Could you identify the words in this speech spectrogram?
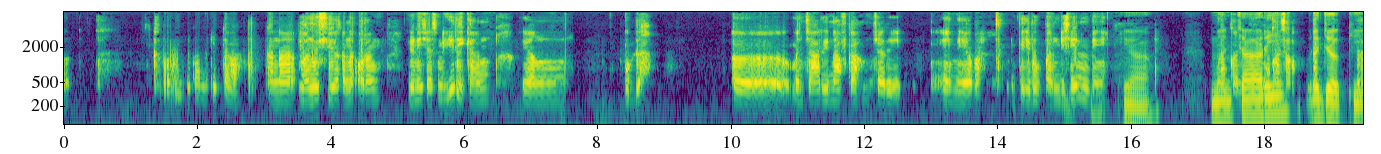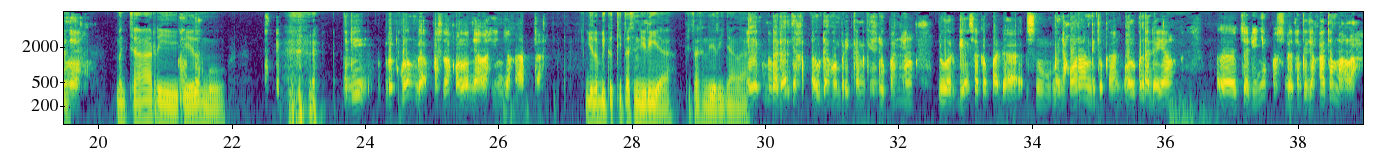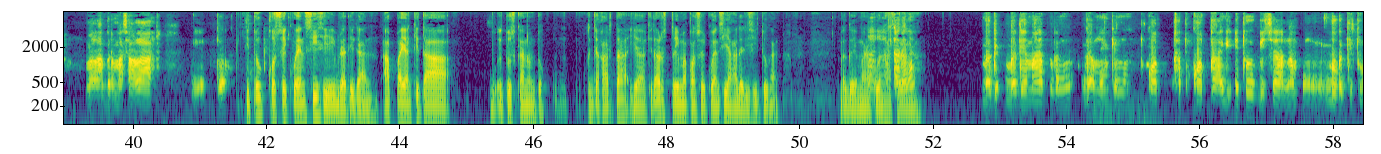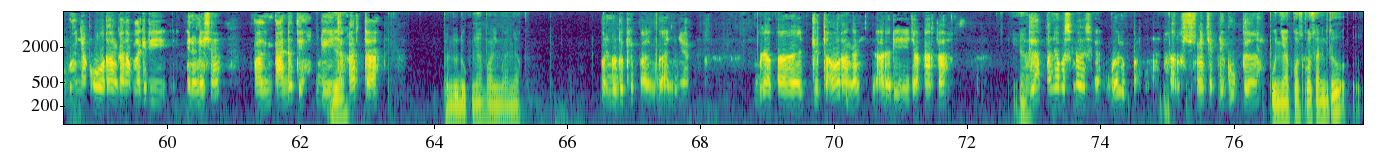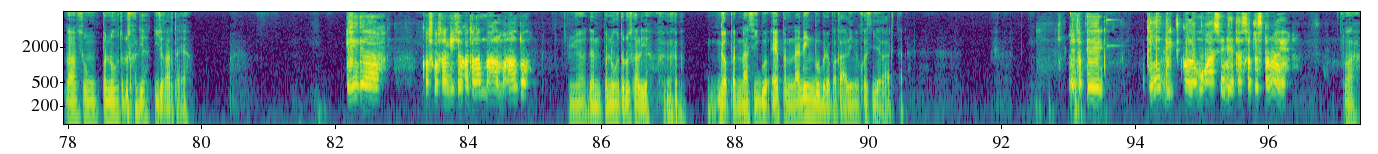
seperti itu karena kita karena manusia karena orang Indonesia sendiri kan yang udah eh, mencari nafkah mencari ini apa kehidupan di sini. Ya mencari bukan rejeki. sebenarnya. Mencari ilmu. Jadi menurut gua nggak pas lah kalau nyalahin Jakarta lebih ke kita sendiri ya kita sendirinya lah. Eh padahal Jakarta udah memberikan kehidupan yang luar biasa kepada banyak orang gitu kan. Walaupun ada yang eh, jadinya pas datang ke Jakarta malah malah bermasalah gitu. Itu konsekuensi sih berarti kan. Apa yang kita putuskan untuk ke Jakarta ya kita harus terima konsekuensi yang ada di situ kan. Bagaimanapun Hmm, hasilnya. Baga- bagaimanapun kan nggak mungkin kot- satu kota gi- itu bisa nampung begitu banyak orang kan apalagi di Indonesia paling padat ya di Iya. Jakarta. Penduduknya paling banyak. Penduduknya paling banyak. Berapa juta orang kan ada di Jakarta? Ya. delapan apa sebelas ya? Gue lupa. Harus ngecek di Google. Punya kos-kosan gitu langsung penuh terus kali ya di Jakarta ya? Iya. Kos-kosan di Jakarta kan mahal-mahal tuh Iya dan penuh terus kali ya. Nggak pernah sih gue eh pernah deh beberapa kali ngekos di Jakarta. Eh tapi kayaknya di, kalau mau AC di atas satu setengah ya? Wah.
